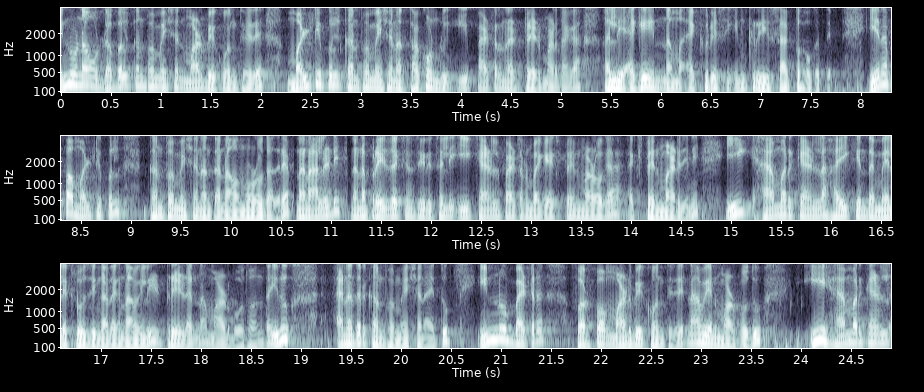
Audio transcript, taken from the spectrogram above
ಇನ್ನು ನಾವು ಡಬಲ್ ಕನ್ಫರ್ಮೇಷನ್ ಮಾಡಬೇಕು ಅಂತ ಹೇಳಿದ್ರೆ ಮಲ್ಟಿಪಲ್ ಕನ್ಫರ್ಮೇಷನ್ ತಗೊಂಡು ಈ ಪ್ಯಾಟರ್ನ ಟ್ರೇಡ್ ಮಾಡಿದಾಗ ಅಲ್ಲಿ ಅಗೈನ್ ನಮ್ಮ ಅಕ್ಯುರೇಸಿ ಇನ್ಕ್ರೀಸ್ ಆಗ್ತಾ ಹೋಗುತ್ತೆ. ಏನಪ್ಪ ಮಲ್ಟಿಪಲ್ ಕನ್ಫರ್ಮೇಷನ್ ಅಂತ ನಾವು ನೋಡೋದಾದರೆ, ನಾನು ಆಲ್ರೆಡಿ ನನ್ನ ಪ್ರೈಸ್ ಆಕ್ಷನ್ ಸೀರೀಸಲ್ಲಿ ಈ ಕ್ಯಾಂಡಲ್ ಪ್ಯಾಟರ್ನ್ ಬಗ್ಗೆ ಎಕ್ಸ್ಪ್ಲೈನ್ ಮಾಡುವಾಗ ಎಕ್ಸ್ಪ್ಲೈನ್ ಮಾಡಿದ್ದೀನಿ ಈ ಹ್ಯಾಮರ್ ಕ್ಯಾಂಡಲ್ ಹೈಕಿಂತ ಮೇಲೆ ಕ್ಲೋಸಿಂಗ್ ಆದಾಗ ನಾವಿಲ್ಲಿ ಟ್ರೇಡನ್ನು ಮಾಡ್ಬೋದು ಅಂತ ಇದು ಅನದರ್ ಕನ್ಫರ್ಮೇಷನ್ ಆಯಿತು. ಇನ್ನೂ ಬೆಟರ್ ಪರ್ಫಾರ್ಮ್ ಮಾಡಬೇಕು ಅಂತ ಹೇಳಿದ್ರೆ ನಾವೇನು ಮಾಡ್ಬೋದು? ಈ ಹ್ಯಾಮರ್ ಕ್ಯಾಂಡಲ್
